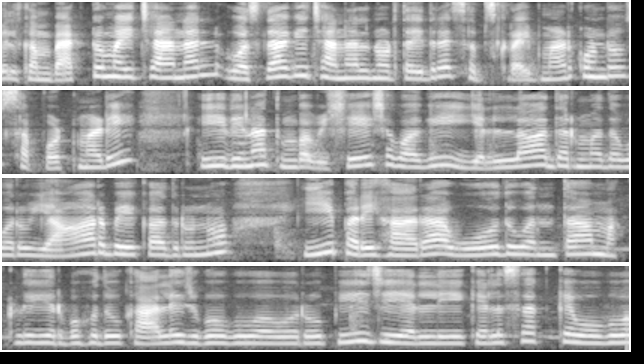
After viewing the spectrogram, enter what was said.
Welcome back to my channel ಹೊಸದಾಗಿ ಚಾನಲ್ ನೋಡ್ತಾ ಇದ್ದರೆ ಸಬ್ಸ್ಕ್ರೈಬ್ ಮಾಡಿಕೊಂಡು ಸಪೋರ್ಟ್ ಮಾಡಿ. ಈ ದಿನ ತುಂಬ ವಿಶೇಷವಾಗಿ ಎಲ್ಲ ಧರ್ಮದವರು ಯಾರು ಬೇಕಾದ್ರೂ ಈ ಪರಿಹಾರ ಓದುವಂಥ ಮಕ್ಕಳಿಗಿರಬಹುದು ಕಾಲೇಜ್ಗೆ ಹೋಗುವವರು ಪಿ ಜಿಯಲ್ಲಿ ಕೆಲಸಕ್ಕೆ ಹೋಗುವ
